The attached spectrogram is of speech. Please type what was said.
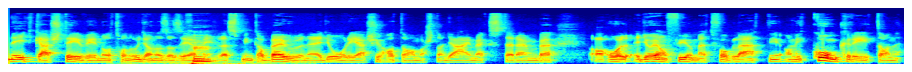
4K-s tévén otthon ugyanaz az élmény hmm. lesz, mint ha beülne egy óriási, hatalmas nagy IMAX terembe, ahol egy olyan filmet fog látni, ami konkrétan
